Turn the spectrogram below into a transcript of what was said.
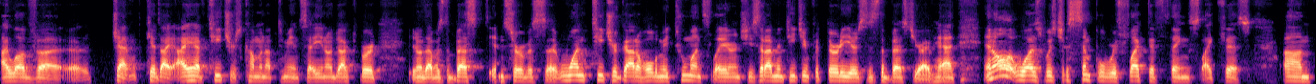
I love uh, uh, chatting with kids. I, I have teachers coming up to me and say, you know, Dr. Bird, you know, that was the best in service. Uh, one teacher got a hold of me two months later and she said, I've been teaching for 30 years. This is the best year I've had. And all it was was just simple reflective things like this. Um,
